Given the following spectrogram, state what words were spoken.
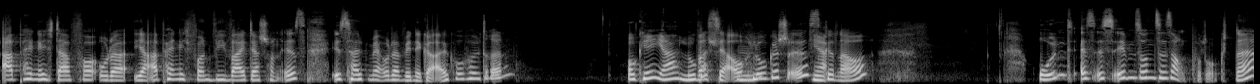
abhängig davon oder ja, abhängig von wie weit der schon ist, ist halt mehr oder weniger Alkohol drin, Okay, ja, logisch. was ja auch Mhm. logisch ist, Ja. genau. Und es ist eben so ein Saisonprodukt, ne?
